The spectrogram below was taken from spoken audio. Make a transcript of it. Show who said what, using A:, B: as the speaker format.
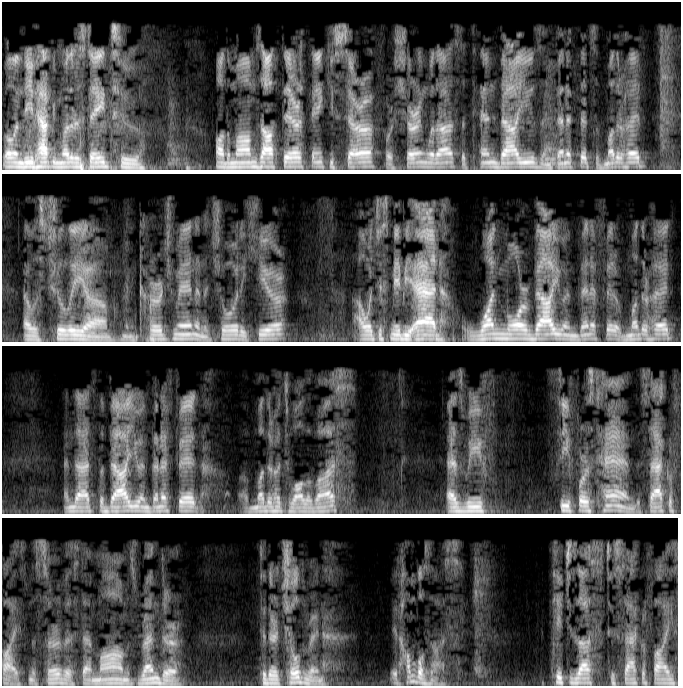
A: Well, indeed, happy Mother's Day to all the moms out there. Thank you, Sarah, for sharing with us the 10 values and benefits of motherhood. That was truly um, an encouragement and a joy to hear. I would just maybe add one more value and benefit of motherhood, and that's the value and benefit of motherhood to all of us as we see firsthand the sacrifice and the service that moms render to their children it humbles us. It teaches us to sacrifice,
